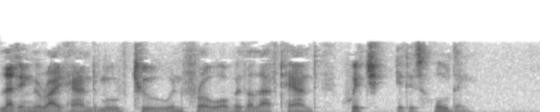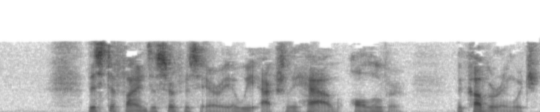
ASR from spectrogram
letting the right hand move to and fro over the left hand, which it is holding. This defines a surface area we actually have all over, the covering which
